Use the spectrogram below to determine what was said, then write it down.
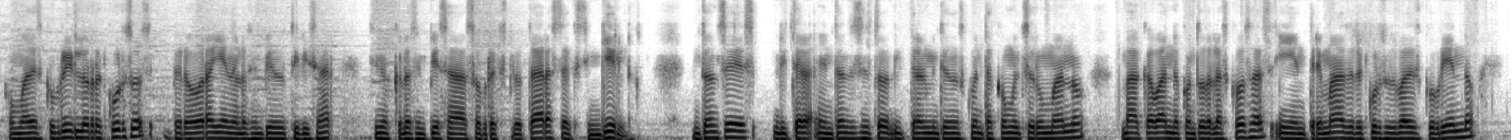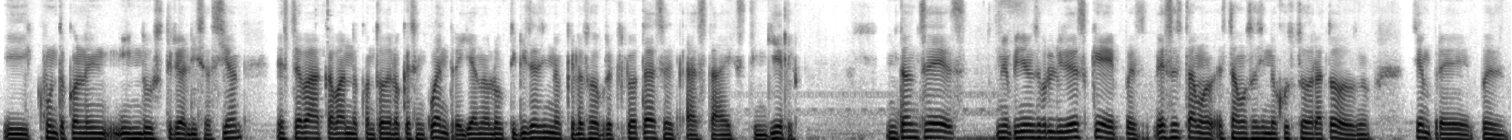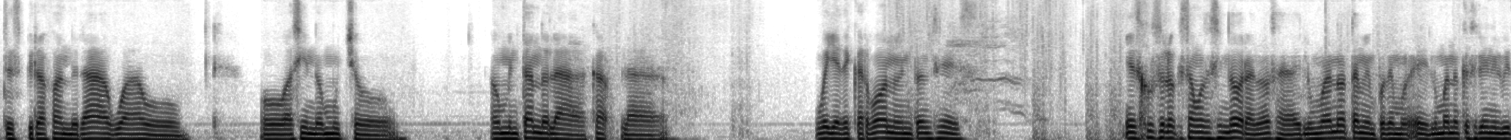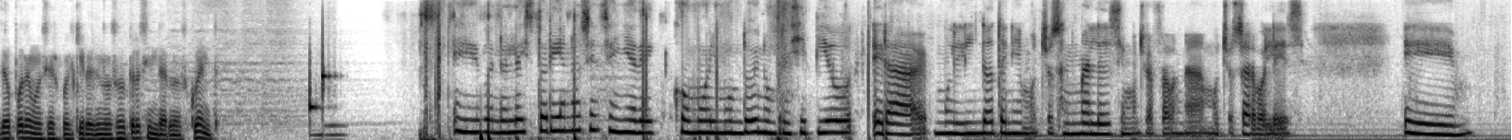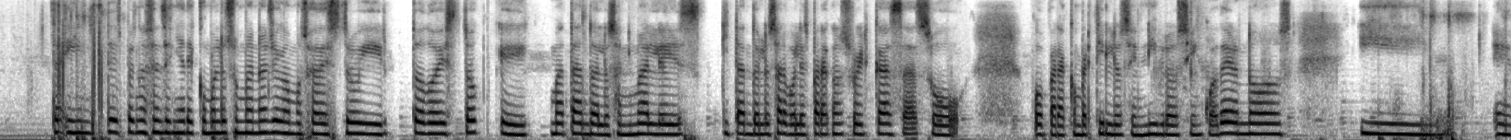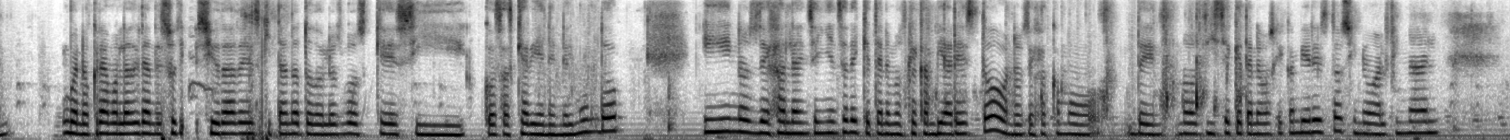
como a descubrir los recursos, pero ahora ya no los empieza a utilizar, sino que los empieza a sobreexplotar hasta extinguirlos. Entonces, entonces esto literalmente nos cuenta cómo el ser humano va acabando con todas las cosas y entre más recursos va descubriendo y junto con la industrialización este va acabando con todo lo que se encuentre y ya no lo utiliza sino que lo sobreexplota hasta extinguirlo. Entonces, mi opinión sobre el video es que pues eso estamos, estamos haciendo justo ahora todos, ¿no? Siempre pues despirafando el agua o, o haciendo mucho, aumentando la, la huella de carbono, entonces es justo lo que estamos haciendo ahora, ¿no? O sea, el humano también podemos, el humano que salió en el video podemos ser cualquiera de nosotros sin darnos cuenta. Eh, bueno, la historia nos enseña de cómo el mundo en un principio era muy lindo, tenía muchos animales y mucha fauna, muchos árboles. Eh, y después nos enseña de cómo los humanos llegamos a destruir todo esto, eh, matando a los animales, quitando los árboles para construir casas o, o para convertirlos en libros y en cuadernos. Y eh, bueno, creamos las grandes ciudades quitando todos los bosques y cosas que habían en el mundo y nos deja la enseñanza de que tenemos que cambiar esto o nos deja como de nos dice que tenemos que cambiar esto, sino al final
